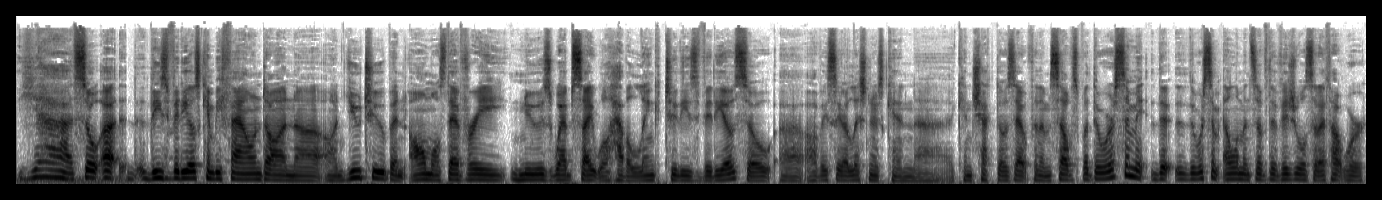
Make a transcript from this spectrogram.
Yeah, so uh, th- these videos can be found on uh, on YouTube, and almost every news website will have a link to these videos. So uh, obviously, our listeners can uh, can check those out for themselves. But there were some there were some elements of the visuals that I thought were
